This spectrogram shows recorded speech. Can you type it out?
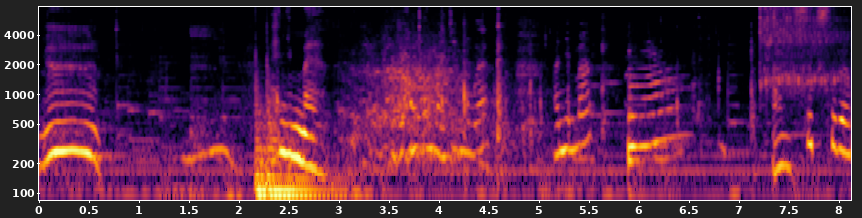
음. 한 입만. 이제 한 번만 찍는 거야? 한 입만? 아, 쑥스러워.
